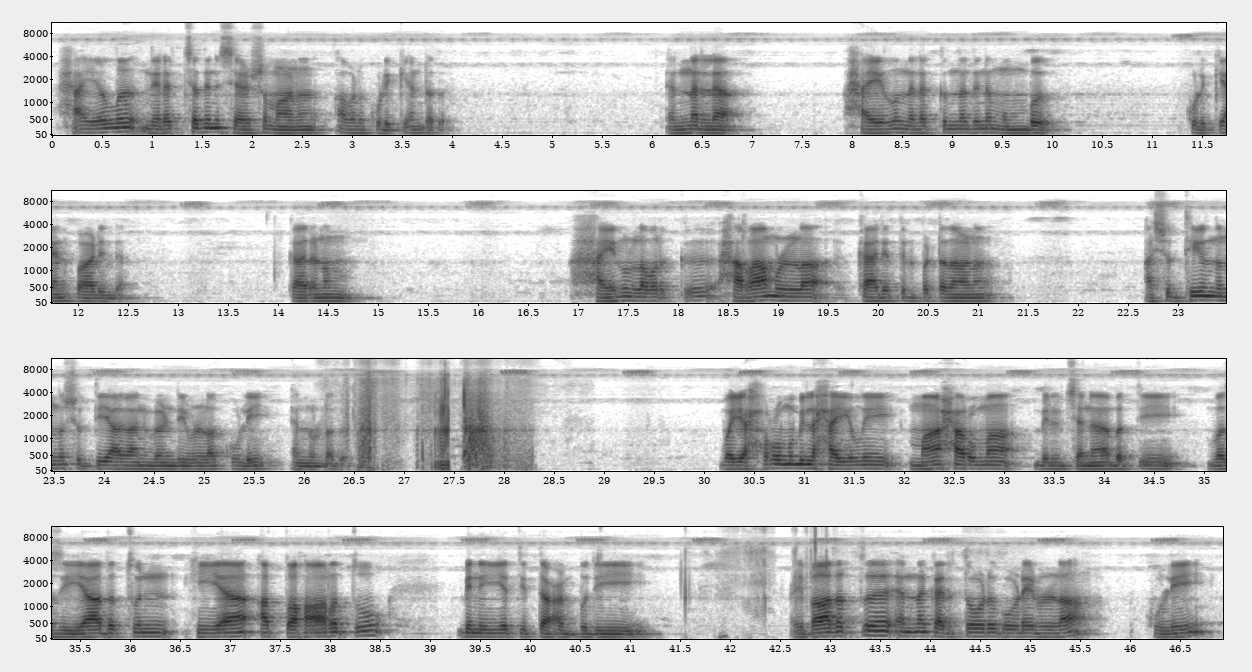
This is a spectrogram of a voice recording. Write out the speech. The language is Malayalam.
ഹയൽ നിലച്ചതിന് ശേഷമാണ് അവൾ കുളിക്കേണ്ടത്. എന്നല്ല ഹയൽ നിലക്കുന്നതിന് മുമ്പ് കുളിക്കാൻ പാടില്ല. കാരണം ഹൈലുള്ളവർക്ക് ഹറാമുള്ള കാര്യത്തിൽപ്പെട്ടതാണ് അശുദ്ധിയിൽ നിന്ന് ശുദ്ധിയാകാൻ വേണ്ടിയുള്ള കുളി എന്നുള്ളത്. വയഹ്റുമു ബിൽ ഹൈലി മാ ഹറുമ ബിൽ ജനാബത്തി വസിയാദത്തുൻ ഹിയ അത്വഹാറത്തു ബിനിയത്തി തഅബ്ബുദി. ഇബാദത്ത് എന്ന കരുത്തോടു കൂടെയുള്ള കുളി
